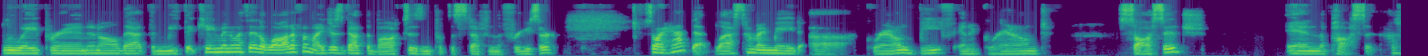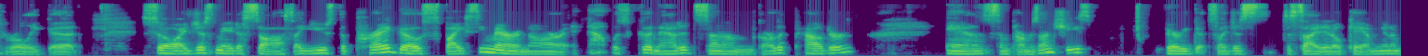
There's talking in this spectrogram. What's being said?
blue apron and all that, the meat that came in with it, a lot of them, I just got the boxes and put the stuff in the freezer. So I had that last time I made a ground beef and a ground sausage and the pasta. That was really good. So I just made a sauce. I used the Prego spicy marinara, and that was good. And added some garlic powder and some Parmesan cheese. Very good. So I just decided, okay, I'm gonna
